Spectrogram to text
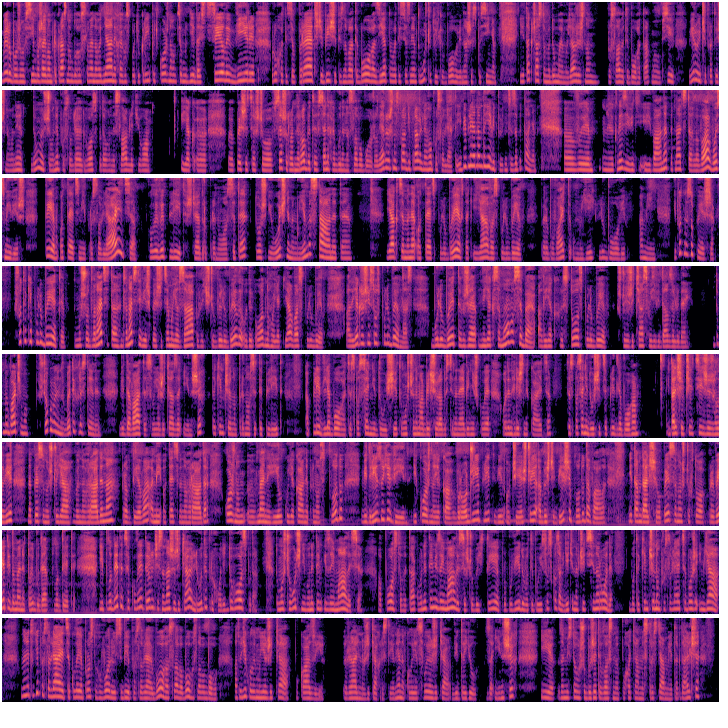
Миру Божого всім бажаю вам прекрасного благословеного дня. Нехай Господь укріпить кожного в цьому дні дасть сили, віри, рухатися вперед, ще більше пізнавати Бога, з'єднуватися з ним, тому що тільки в Богові наше спасіння. І так часто ми думаємо, як же ж нам прославити Бога. Так, ми всі віруючі, практично вони думають, що вони прославляють Господа, вони славлять Його. Як е, е, пишеться, що все, що не робите, все нехай буде на славу Божу. Але як же ж насправді правильно його прославляти? І Біблія нам дає відповідь на це запитання Е, в книзі від Івана, 15 глава, 8 вірш. Тим отець мій прославляється, коли ви плід щедро приносите, тож і учнями моїми станете. Як це мене отець полюбив, так і я вас полюбив. Перебувайте у моїй любові. Амінь. І тут не пише, що таке полюбити? Тому що 12, 12 вірш пише, це моя заповідь, щоб ви любили один одного, як я вас полюбив. Але як же ж Ісус полюбив нас? Бо любити вже не як самого себе, але як Христос полюбив, що й життя своє віддав за людей. Тут ми бачимо, що повинен робити християнин віддавати своє життя за інших, таким чином приносити плід. А плід для Бога це спасенні душі, тому що нема більшої радості на небі, ніж коли один грішник кається. Це спасенні душі, це плід для Бога. І далі в цій же ж главі написано, що я виноградина, правдива, а мій отець виноградар. Кожну в мене гілку, яка не приносить плоду, відрізує він, і кожна, яка вроджує плід, він очищує, аби ще більше плоду давала. І там далі описано, що хто привитий до мене, той буде плодити. І плодити це коли, дивлячись на наше життя, люди приходять до Господа, тому що учні вони тим і займалися. Апостоли, так вони тим і займалися, щоб йти, проповідувати, бо Ісус сказав, діти навчіть всі народи, бо таким чином прославляється Боже ім'я. Воно не тоді прославляється, коли я просто говорю собі прославляю Бога, слава Богу, слава Богу. А тоді, коли моє життя показує реально життя християнина, коли я своє життя віддаю за інших, і замість того, щоб жити власними похотями, страстями і так далі,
